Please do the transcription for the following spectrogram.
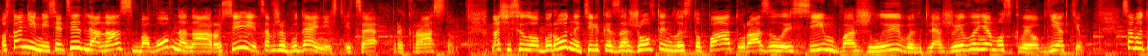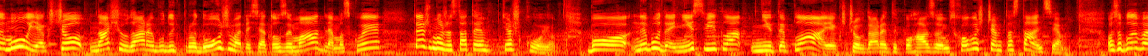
Останні місяці для нас бавовна на Росії це вже буденність, і це прекрасно. Наші сили оборони тільки за жовтень-листопад уразили сім важливих для живлення Москви об'єктів. Саме тому, якщо наші удари будуть продовжуватися, то зима для Москви теж може стати тяжкою, бо не буде ні світла, ні тепла, якщо вдарити по газовим сховищам та станціям. Особливе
